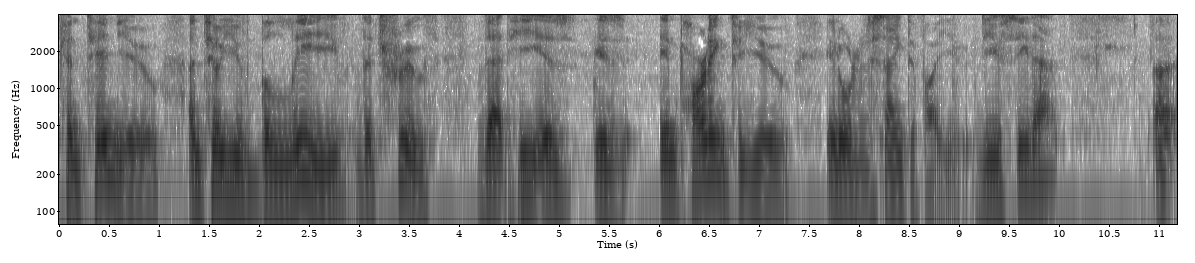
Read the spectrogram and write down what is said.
continue until you believe the truth that He is, is imparting to you in order to sanctify you. Do you see that? Uh,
